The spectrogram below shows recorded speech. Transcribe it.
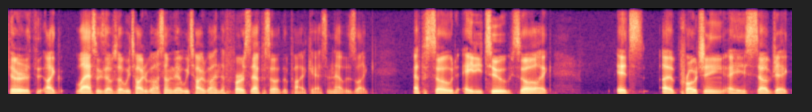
there, are th- like last week's episode, we talked about something that we talked about in the first episode of the podcast, and that was like episode eighty-two. So like it's approaching a subject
